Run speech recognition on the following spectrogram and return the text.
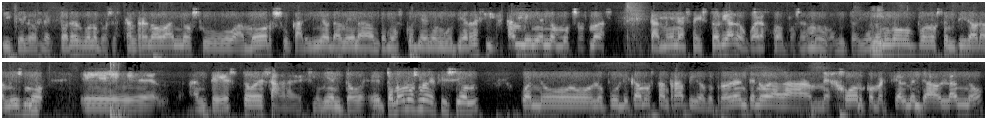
y que los lectores, bueno, pues están renovando su amor, su cariño también a Antonio Escutia y a John Gutiérrez y están viniendo muchos más también a esta historia, lo cual, pues es muy bonito. Yo lo único que puedo sentir ahora mismo eh, ante esto es agradecimiento. Eh, tomamos una decisión cuando lo publicamos tan rápido, que probablemente no era la mejor comercialmente hablando,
